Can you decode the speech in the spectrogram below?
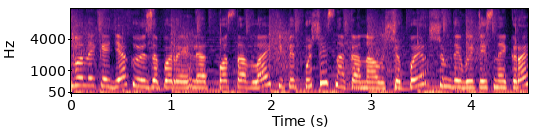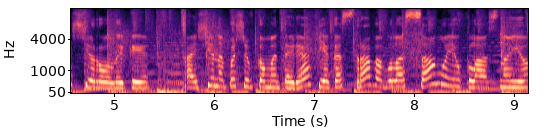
Велике дякую за перегляд. Постав лайк і підпишись на канал, щоб першим дивитись найкращі ролики. А ще напиши в коментарях, яка страва була самою класною.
